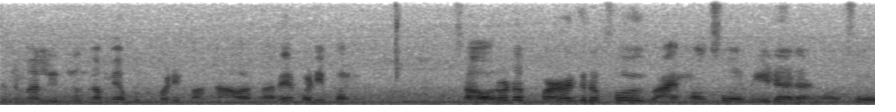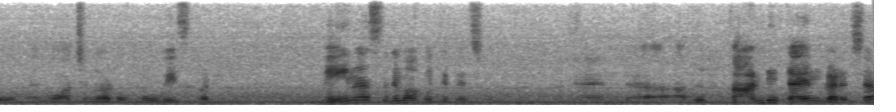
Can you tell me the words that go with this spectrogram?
சினிமால இன்னும் கம்மியா புக் படிப்பாங்க. அவர் நிறைய படிப்பாரு. ஸோ அவரோட பழகுறப்போ I am also reader I am also I watch lot of movies but மெயினா சினிமா பத்தி பேசுவோம். அண்ட் அது தாண்டி டைம் கிடைச்சா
